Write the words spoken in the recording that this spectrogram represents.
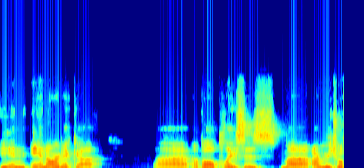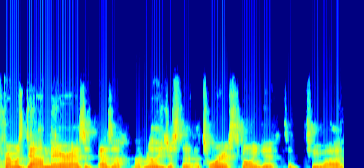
in Antarctica, uh, of all places. My, our mutual friend was down there as a, as a, a really just a, a, tourist going to, to, to uh,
